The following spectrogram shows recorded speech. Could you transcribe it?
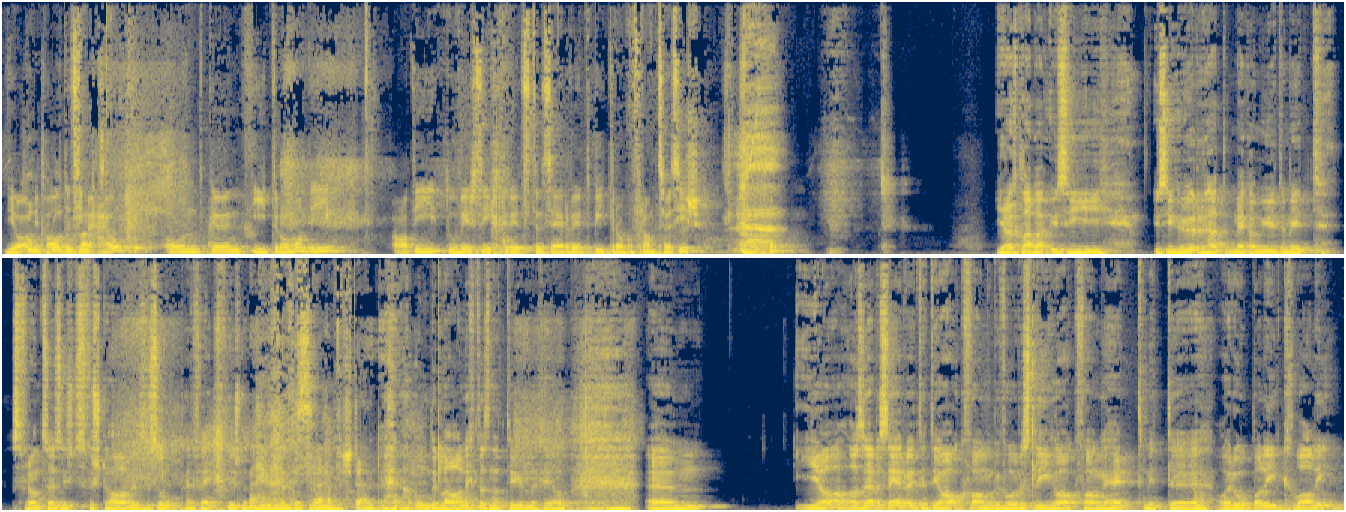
Ja, und wir behalten es im Auge und gehen in die Romandie. Adi, du wirst sicher jetzt den Servet-Beitrag auf Französisch machen. Ja, ich glaube auch unsere, unsere Hörer haben mega Mühe damit, das Französisch zu verstehen, weil es so perfekt ist natürlich. Selbstverständlich. Unterlade ich das natürlich, ja. Ähm, ja, also eben Servet hat ja angefangen, bevor es die Liga angefangen hat, mit der Europa League Quali.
